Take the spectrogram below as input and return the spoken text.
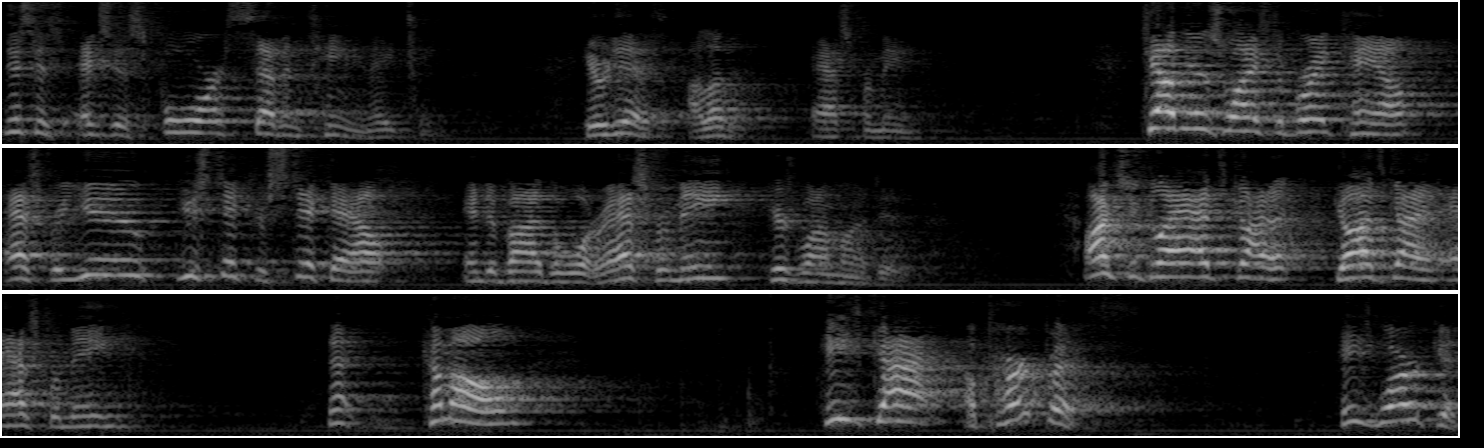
This is Exodus 4, 17 and 18. Here it is. I love it. Ask for me. Tell the Israelites to break camp. As for you, you stick your stick out and divide the water. As for me, here's what I'm going to do. Aren't you glad God's got, a, God's got an ask for me? Now, come on. He's got a purpose. He's working.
